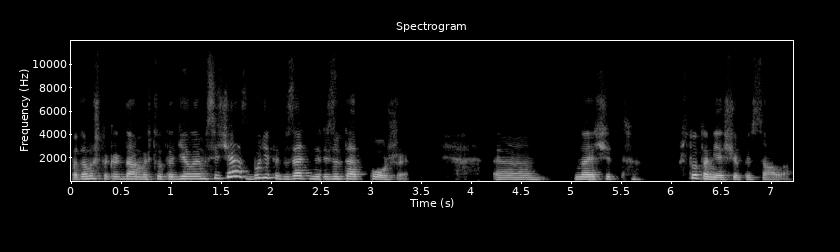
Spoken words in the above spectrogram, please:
Потому что, когда мы что-то делаем сейчас, будет обязательно результат позже. Э, значит, что там я еще писала?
